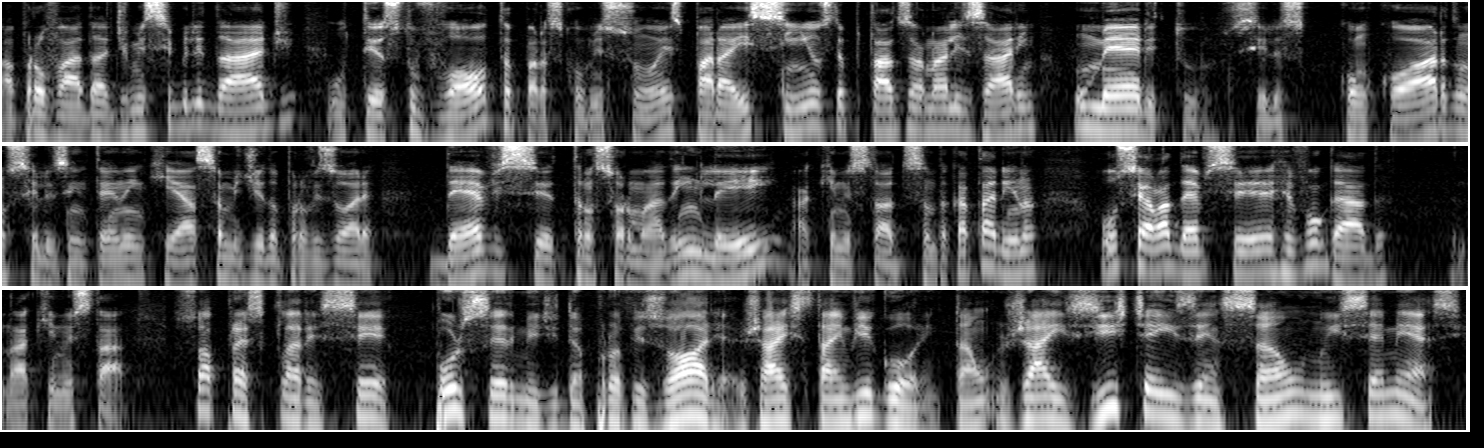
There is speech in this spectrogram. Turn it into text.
Aprovada a admissibilidade, o texto volta para as comissões para aí sim os deputados analisarem o mérito, se eles concordam, se eles entendem que essa medida provisória deve ser transformada em lei aqui no estado de Santa Catarina ou se ela deve ser revogada aqui no estado. Só para esclarecer, por ser medida provisória, já está em vigor, então já existe a isenção no ICMS.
